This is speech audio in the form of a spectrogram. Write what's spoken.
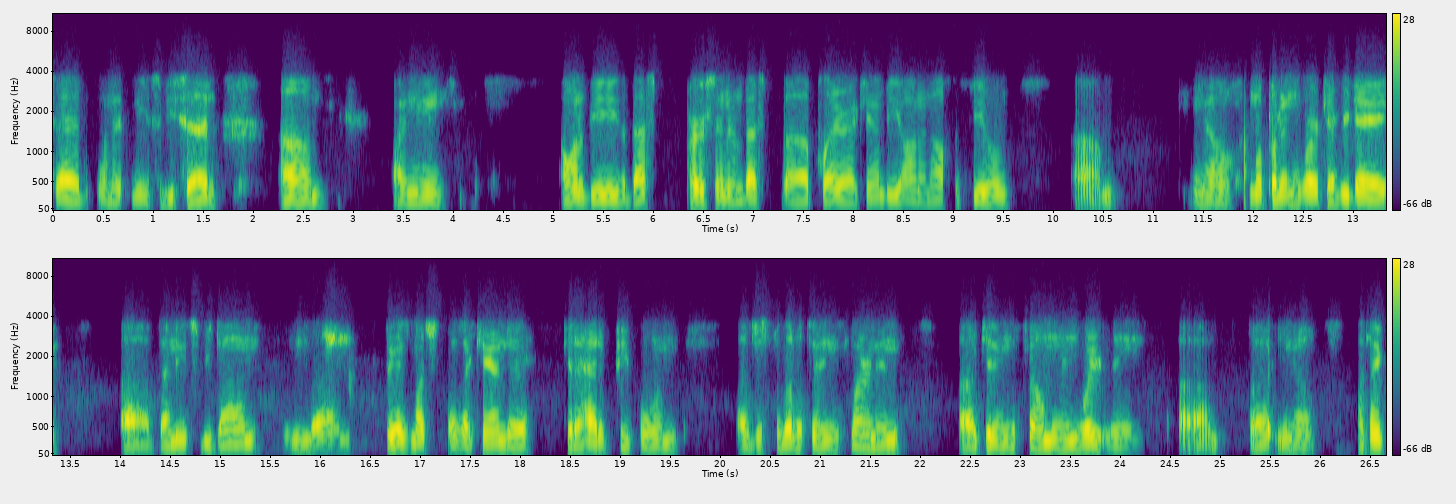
said, when it needs to be said. Um, I mean, I want to be the best person and best uh, player I can be on and off the field. Um, you know, I'm gonna put in the work every day uh, that needs to be done, and um, do as much as I can to get ahead of people and uh, just the little things, learning, uh, getting in the film room, weight room. Um, but you know, I think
